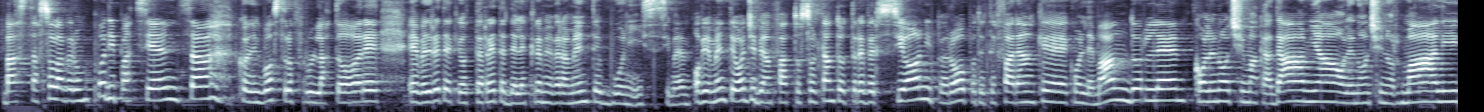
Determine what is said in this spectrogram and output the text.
basta solo avere un po' di pazienza con il vostro frullatore e vedrete che otterrete delle creme veramente buonissime. Ovviamente oggi abbiamo fatto soltanto tre versioni, però potete fare anche con le mandorle, con le noci macadamia o le noci normali,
